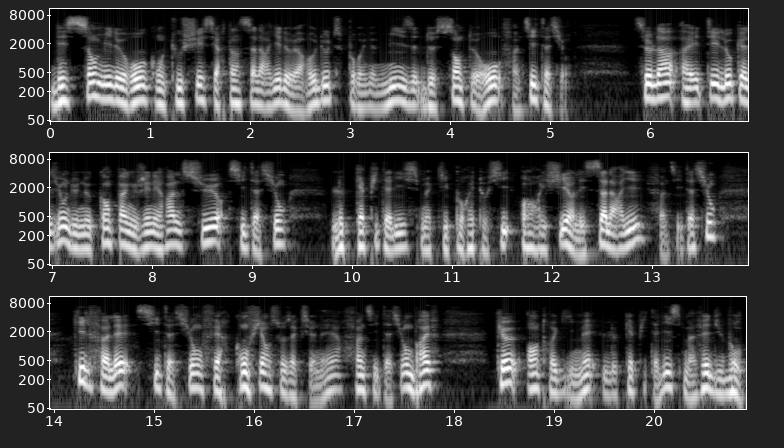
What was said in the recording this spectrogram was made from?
des 100 000 euros qu'ont touché certains salariés de la redoute pour une mise de 100 euros, fin de citation. Cela a été l'occasion d'une campagne générale sur, citation, le capitalisme qui pourrait aussi enrichir les salariés, fin de citation, qu'il fallait, citation, faire confiance aux actionnaires, fin de citation, bref, que, entre guillemets, le capitalisme avait du bon.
